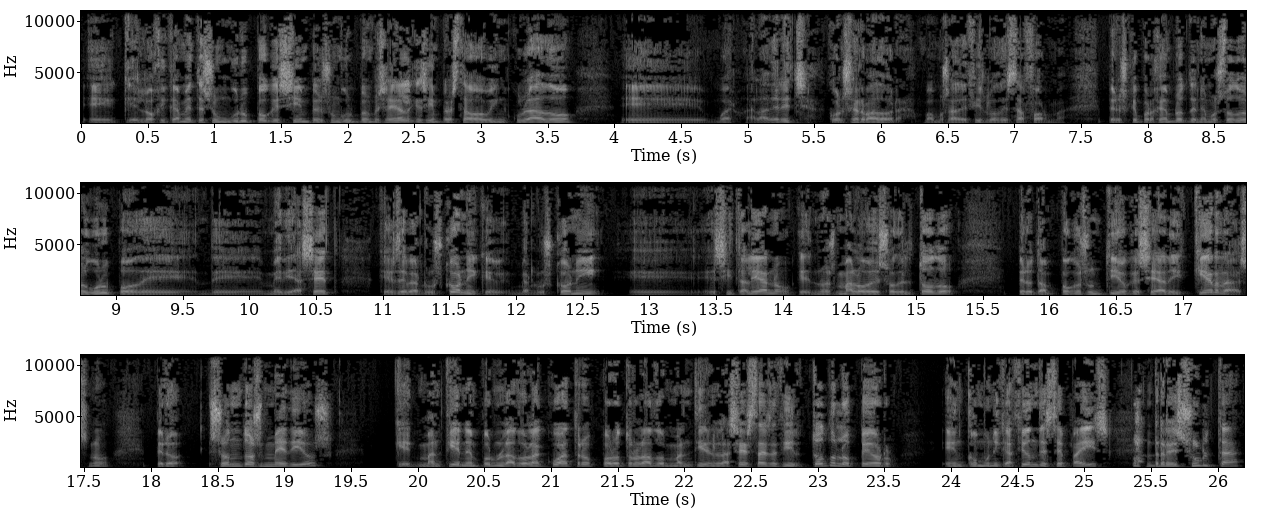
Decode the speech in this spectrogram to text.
eh, que lógicamente es un grupo que siempre es un grupo empresarial que siempre ha estado vinculado, eh, bueno, a la derecha, conservadora, vamos a decirlo de esta forma. Pero es que, por ejemplo, tenemos todo el grupo de, de Mediaset, que es de Berlusconi, que Berlusconi es italiano, que no es malo eso del todo, pero tampoco es un tío que sea de izquierdas, ¿no? Pero son dos medios que mantienen por un lado la 4, por otro lado mantienen la sexta, es decir, todo lo peor en comunicación de este país resulta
